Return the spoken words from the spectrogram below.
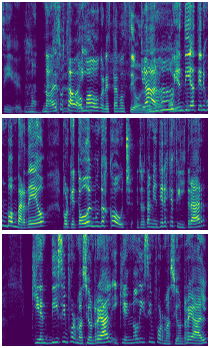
sí, eh, no, nada de eso estaba ahí. ¿Cómo hago con esta emoción? Claro, hoy en día tienes un bombardeo porque todo el mundo es coach, entonces también tienes que filtrar quién dice información real y quién no dice información real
